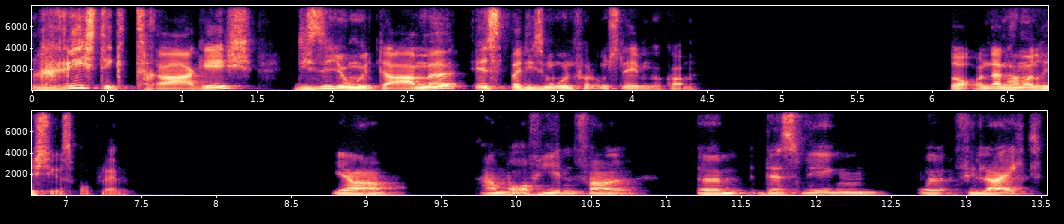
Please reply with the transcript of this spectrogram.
richtig tragisch, diese junge Dame ist bei diesem Unfall ums Leben gekommen. So, und dann haben wir ein richtiges Problem. Ja, haben wir auf jeden Fall. Ähm, deswegen äh, vielleicht,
